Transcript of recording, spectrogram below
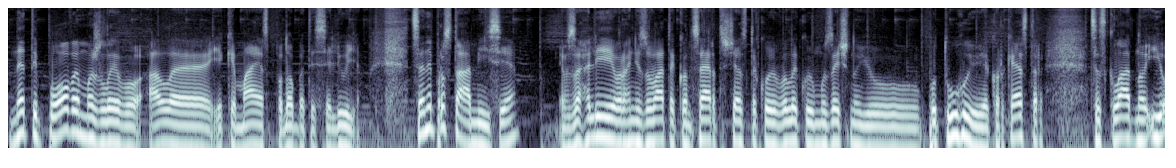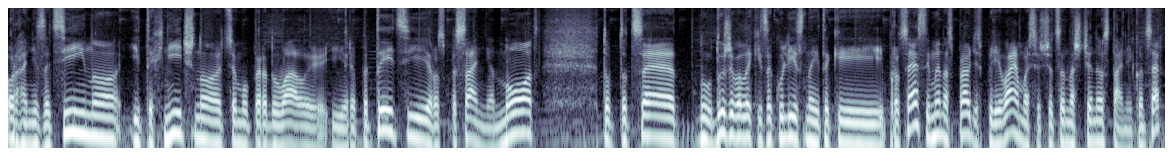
нетипове, можливо, але яке має сподобатися людям. Це не проста місія. Взагалі організувати концерт ще з такою великою музичною потугою, як оркестр, це складно і організаційно, і технічно. Цьому передували і репетиції, і розписання нот. Тобто, це ну, дуже великий закулісний такий процес, і ми насправді сподіваємося, що це наш ще не останній концерт.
